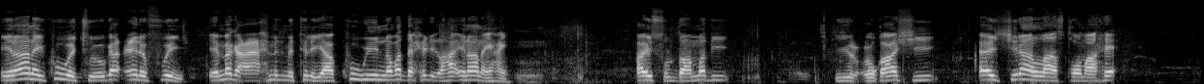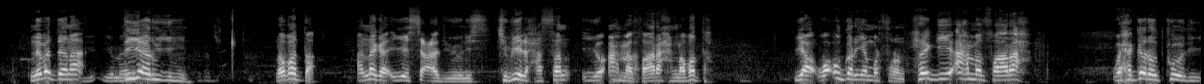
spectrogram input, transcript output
inaanay kuwa jooga celaf weyn ee magaca axmed matelayaa kuwii nabadda xidhi lahaa inaanay ahayn ay suldaamadii iyo cuqaashii ay jiraan laastoomaare nabaddana diyaaru yihiin. Nabadda annaga iyo sacad yuunis jibriil xasan iyo axmed faarax nabadda. Yaa waa u garya mar furan raggii axmed faarax waxgaradkoodii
